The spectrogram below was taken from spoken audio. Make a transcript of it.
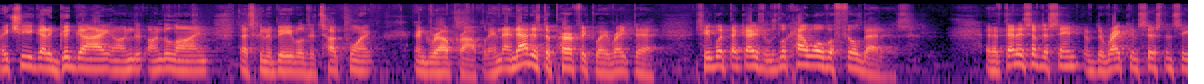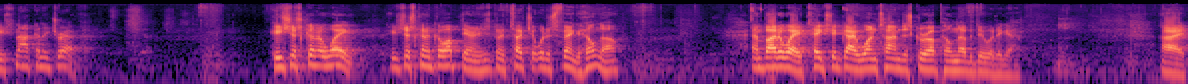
Make sure you got a good guy on the, on the line that's going to be able to tuck point and grout properly. And, and that is the perfect way right there. See what that guy's, look how overfilled that is. And if that is of the same, of the right consistency, it's not going to drip. He's just going to wait. He's just going to go up there and he's going to touch it with his finger. He'll know. And by the way, it takes your guy one time to screw up, he'll never do it again. All right,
